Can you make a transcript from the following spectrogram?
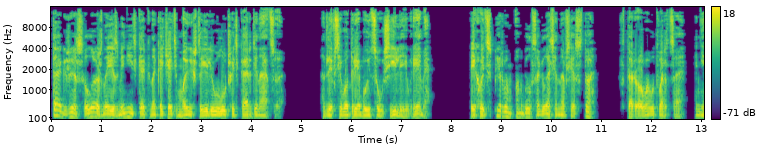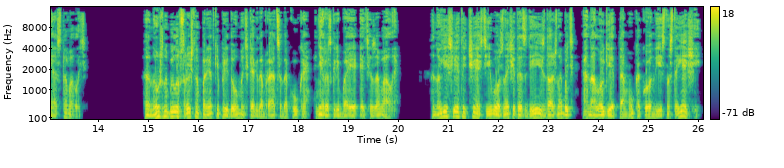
так же сложно изменить, как накачать мышцы или улучшить координацию. Для всего требуется усилие и время. И хоть с первым он был согласен на все сто, второго у Творца не оставалось. Нужно было в срочном порядке придумать, как добраться до Кука, не разгребая эти завалы. Но если это часть его, значит и здесь должна быть аналогия тому, какой он есть настоящий.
